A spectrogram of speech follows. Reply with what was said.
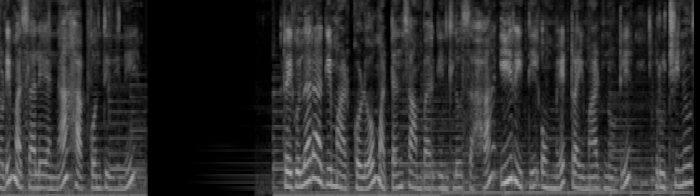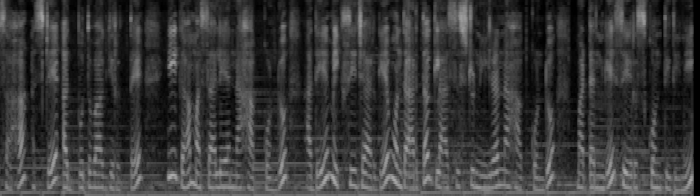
ನೋಡಿ, ಮಸಾಲೆಯನ್ನ ಹಾಕ್ಕೊಂತಿದ್ದೀನಿ. ರೆಗ್ಯುಲರ್ ಆಗಿ ಮಾಡ್ಕೊಳ್ಳೋ ಮಟನ್ ಸಾಂಬಾರ್ಗಿಂತಲೂ ಸಹ ಈ ರೀತಿ ಒಮ್ಮೆ ಟ್ರೈ ಮಾಡಿ ನೋಡಿ. ರುಚಿನೂ ಸಹ ಅಷ್ಟೇ ಅದ್ಭುತವಾಗಿರುತ್ತೆ. ಈಗ ಮಸಾಲೆಯನ್ನು ಹಾಕ್ಕೊಂಡು ಅದೇ ಮಿಕ್ಸಿ ಜಾರ್ಗೆ ಒಂದು ಅರ್ಧ ಗ್ಲಾಸಷ್ಟು ನೀರನ್ನು ಹಾಕ್ಕೊಂಡು ಮಟನ್ಗೆ ಸೇರಿಸ್ಕೊತಿದ್ದೀನಿ.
